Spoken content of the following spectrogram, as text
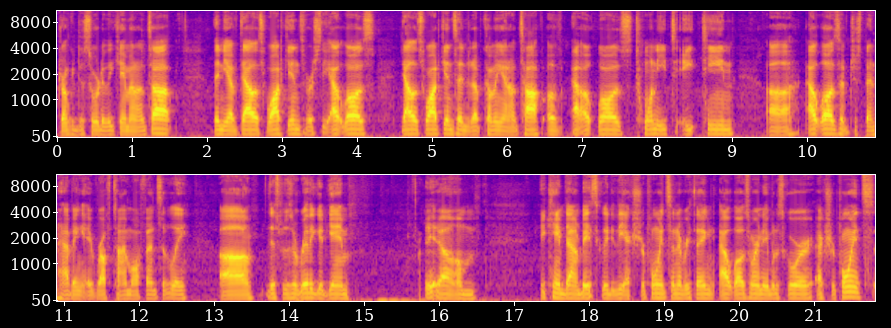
Drunken Disorderly came out on top. Then you have Dallas Watkins versus the Outlaws. Dallas Watkins ended up coming out on top of Outlaws 20 to 18. Uh, Outlaws have just been having a rough time offensively. Uh, this was a really good game. It um it came down basically to the extra points and everything. Outlaws weren't able to score extra points.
